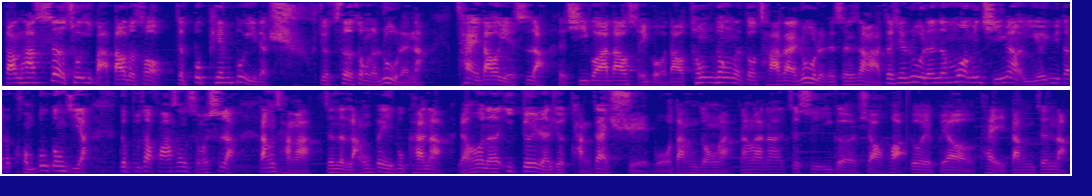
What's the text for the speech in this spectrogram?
当他射出一把刀的时候，这不偏不倚的咻就射中了路人呐。菜刀也是啊，西瓜刀、水果刀，通通的都插在路人的身上啊。这些路人呢，莫名其妙以为遇到的恐怖攻击啊，都不知道发生什么事啊，当场啊，真的狼狈不堪啊。然后呢，一堆人就躺在血泊当中啊。当然呢，这是一个笑话，各位不要太当真了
